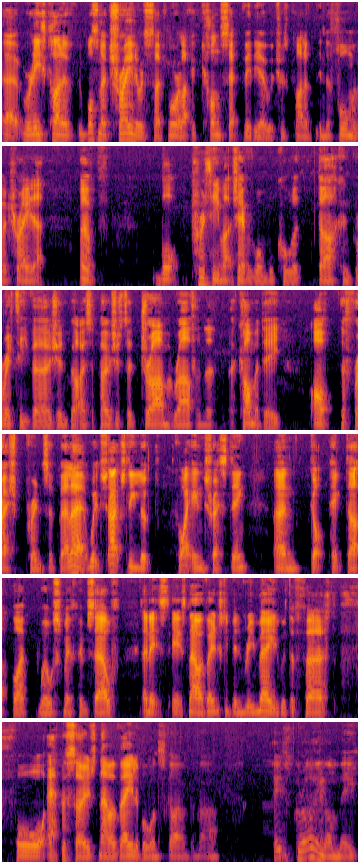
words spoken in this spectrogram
uh, released kind of, it wasn't a trailer as such, more like a concept video, which was kind of in the form of a trailer of what pretty much everyone will call a dark and gritty version, but I suppose just a drama rather than a, a comedy of the Fresh Prince of Bel Air, which actually looked quite interesting and got picked up by Will Smith himself. And it's it's now eventually been remade with the first four episodes now available on Sky on Demand. It's growing on me.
